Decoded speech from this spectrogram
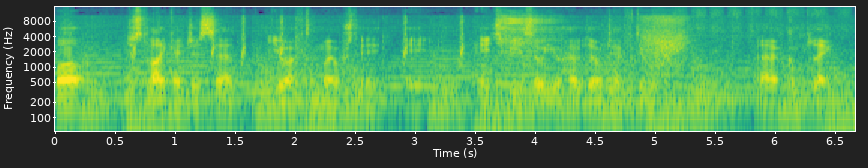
Well, just like I just said, you have the most a a HP, so you don't have to uh, complain.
